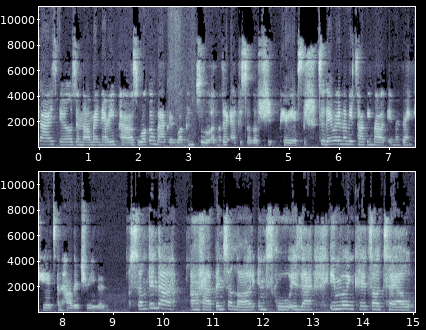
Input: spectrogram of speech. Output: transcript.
Guys, girls, and non-binary pals. Welcome back and welcome to another episode of Periods. Today we're gonna be talking about immigrant kids and how they're treated. Something that uh, happens a lot in school is that immigrant kids are told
